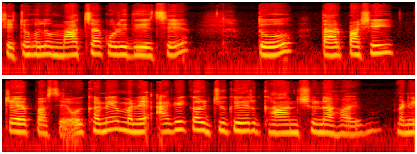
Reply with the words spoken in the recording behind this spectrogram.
সেটা হলো মাচা করে দিয়েছে। তো তার পাশেই ট্র্যাপ আছে। ওইখানে মানে আগেকার যুগের গান শোনা হয়। মানে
